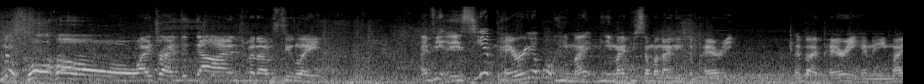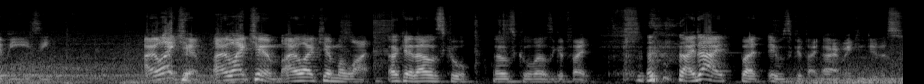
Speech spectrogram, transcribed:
No! Whoa! I tried to dodge, but I was too late. I feel, is he a parryable? He might he might be someone I need to parry. If I parry him, he might be easy. I like him. I like him. I like him a lot. Okay, that was cool. That was cool. That was a good fight. I died, but it was a good fight. All right, we can do this.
